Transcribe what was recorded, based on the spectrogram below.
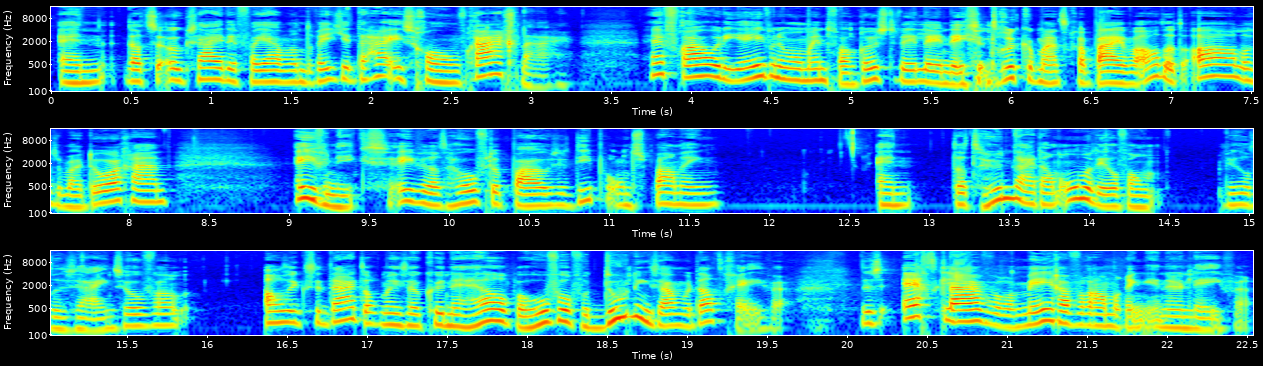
En dat ze ook zeiden van ja, want weet je, daar is gewoon vraag naar. vrouwen die even een moment van rust willen in deze drukke maatschappij waar altijd alles maar doorgaan. Even niks. Even dat hoofd op pauze, diepe ontspanning. En dat hun daar dan onderdeel van wilden zijn. Zo van, als ik ze daar toch mee zou kunnen helpen, hoeveel voldoening zou me dat geven? Dus echt klaar voor een mega verandering in hun leven.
